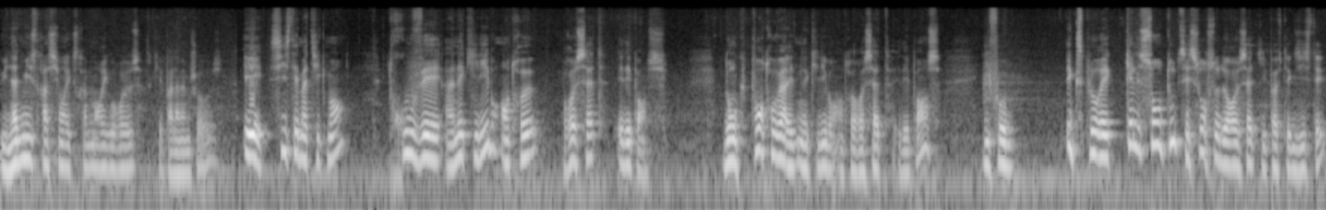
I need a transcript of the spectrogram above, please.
une administration extrêmement rigoureuse, ce qui n'est pas la même chose, et systématiquement trouver un équilibre entre recettes et dépenses. Donc pour trouver un équilibre entre recettes et dépenses, il faut explorer quelles sont toutes ces sources de recettes qui peuvent exister,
